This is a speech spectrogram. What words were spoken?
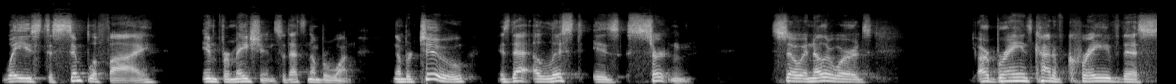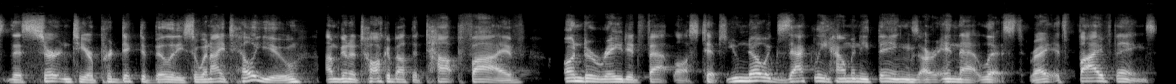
ways to simplify information. So that's number one. Number two is that a list is certain. So, in other words, our brains kind of crave this, this certainty or predictability. So, when I tell you I'm going to talk about the top five underrated fat loss tips, you know exactly how many things are in that list, right? It's five things.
